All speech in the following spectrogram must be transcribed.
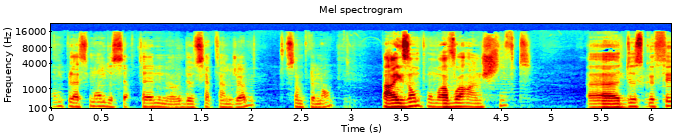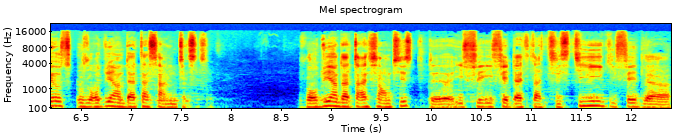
remplacement de, certaines, de certains jobs, tout simplement. Par exemple, on va avoir un shift euh, de ce que fait aujourd'hui un data scientist. Aujourd'hui, un data scientist, euh, il, fait, il fait de la statistique, il fait de la.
